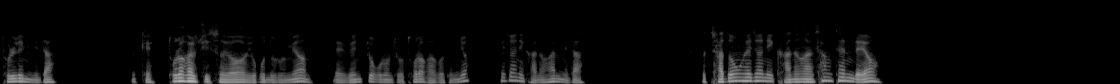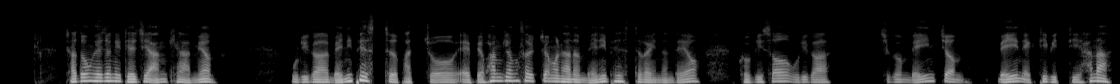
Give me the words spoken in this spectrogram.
돌립니다. 이렇게 돌아갈 수 있어요. 요거 누르면 네, 왼쪽 오른쪽 돌아가거든요. 회전이 가능합니다. 자동 회전이 가능한 상태인데요. 자동 회전이 되지 않게 하면 우리가 매니페스트 봤죠. 앱의 환경 설정을 하는 매니페스트가 있는데요. 거기서 우리가 지금 메인점, 메인 액티비티 하나,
